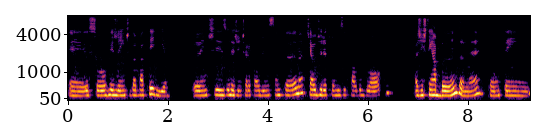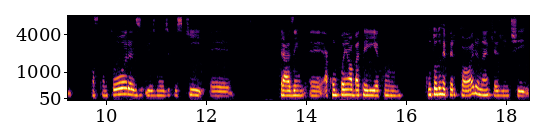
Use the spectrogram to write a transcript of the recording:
é, eu sou regente da bateria. Antes o regente era o Santana, que é o diretor musical do bloco. A gente tem a banda, né? Então tem as cantoras e os músicos que é, trazem, é, acompanham a bateria com, com todo o repertório, né? Que a gente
